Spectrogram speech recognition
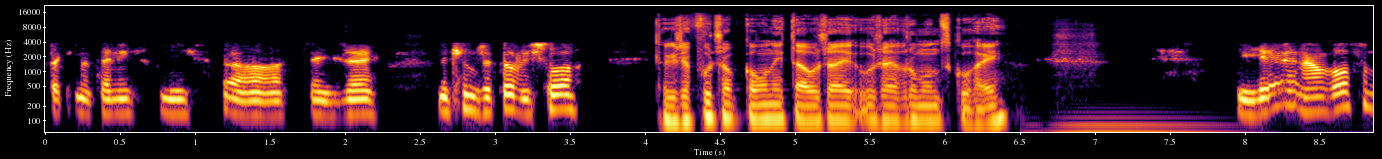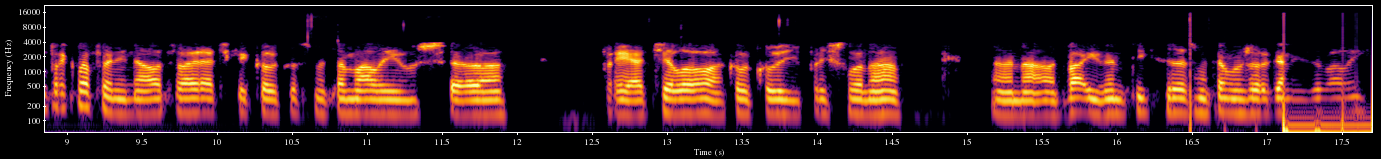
pekné tenisky, a, takže myslím, že to vyšlo. Takže Foodshop komunita už aj, už aj v Rumunsku, hej? Je, no bol som prekvapený na otváračke, koľko sme tam mali už uh, priateľov a koľko ľudí prišlo na, na dva eventy, ktoré sme tam už organizovali.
